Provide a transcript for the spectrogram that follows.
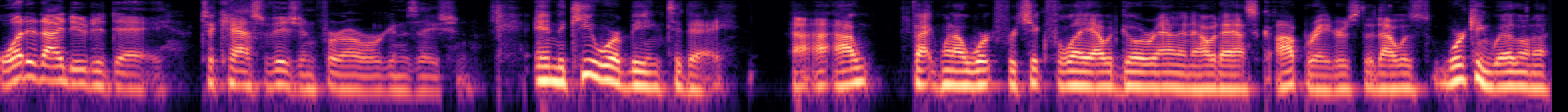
what did I do today to cast vision for our organization? And the key word being today. I, I, in fact, when I worked for Chick fil A, I would go around and I would ask operators that I was working with on a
